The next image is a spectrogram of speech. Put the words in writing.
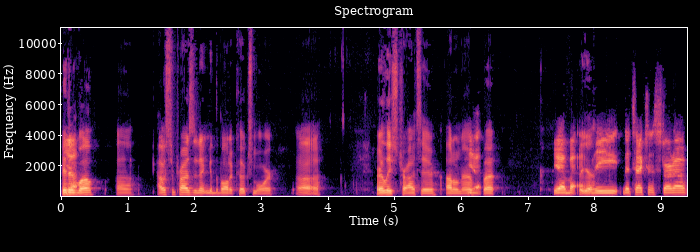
he Yeah. did well. Uh, I was surprised they didn't get the ball to Cooks more, uh, or at least try to. I don't know, Yeah. but Yeah, but But yeah. the the Texans start out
